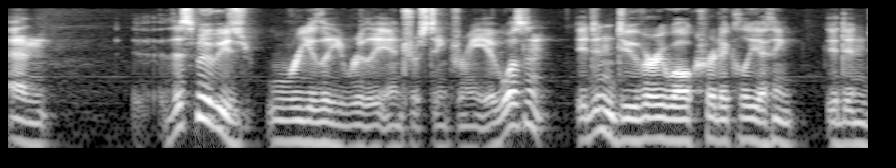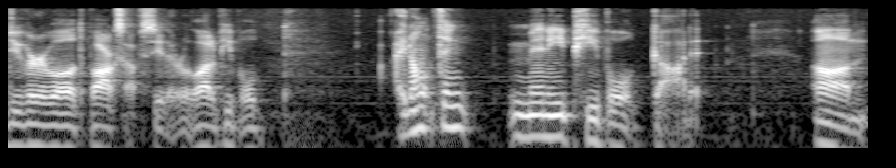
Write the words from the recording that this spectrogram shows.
and this movie's really really interesting for me. It wasn't it didn't do very well critically. I think it didn't do very well at the box office either. A lot of people I don't think many people got it. Um,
